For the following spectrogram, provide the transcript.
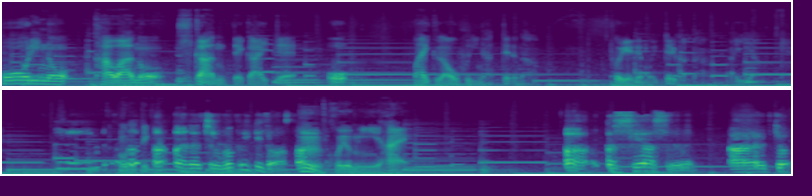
氷の川の期間って書いて、お、マイクがオフになってるな。トイレでも行ってるかな。あ、いいや。戻ってきたあ、あの、ちょっと僕聞いてますか、うん、暦、はい。あ、あすいません。あえっと、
